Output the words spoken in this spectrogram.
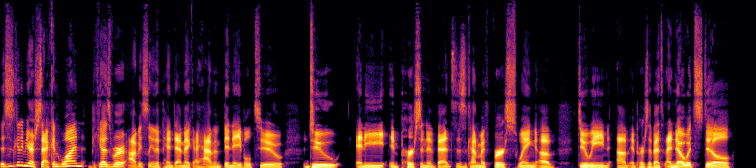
This is going to be our second one because we're obviously in the pandemic. I haven't been able to do any in-person events. This is kind of my first swing of doing um, in-person events. And I know it's still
